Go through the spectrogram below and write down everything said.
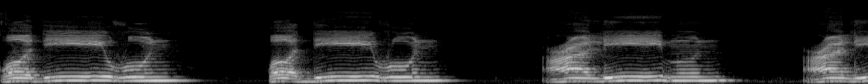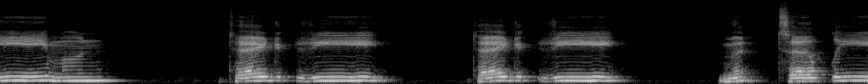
kadirun kadirun alimun alimun tecri tecri müttekine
